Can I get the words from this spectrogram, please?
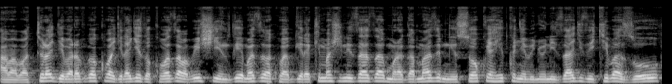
Aba baturage baravuga ko bagerageza kubaza ababishinzwe maze bakababwira ko imashini zazamuraga amazi mu isoko y'ahitwa nyabinyoni zagize ikibazo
